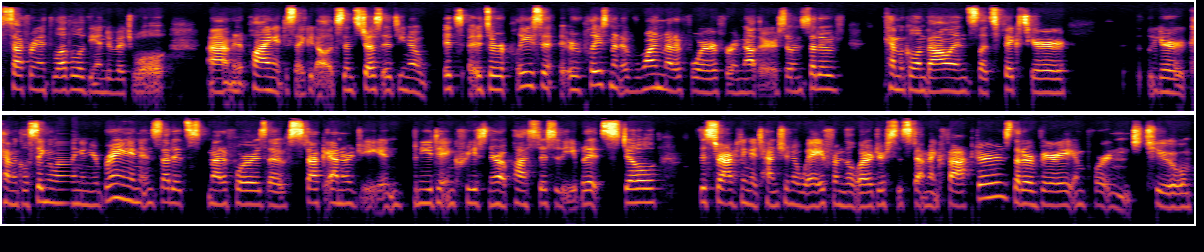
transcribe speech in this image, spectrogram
suffering at the level of the individual um, and applying it to psychedelics. And it's just it's you know it's it's a replace a replacement of one metaphor for another. So instead of chemical imbalance, let's fix your your chemical signaling in your brain. Instead, it's metaphors of stuck energy and the need to increase neuroplasticity, but it's still distracting attention away from the larger systemic factors that are very important to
